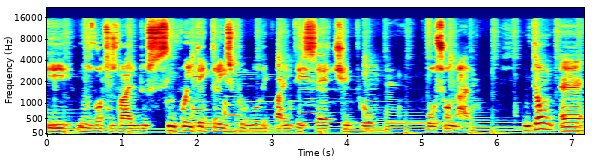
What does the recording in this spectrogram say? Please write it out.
E nos votos válidos, 53 para o Lula e 47 para o Bolsonaro. Então, é,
